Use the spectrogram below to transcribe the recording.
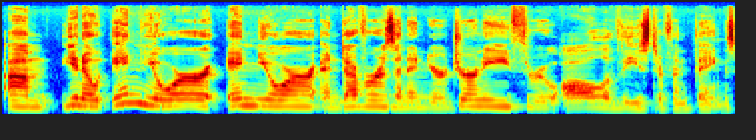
um you know in your in your endeavors and in your journey through all of these different things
